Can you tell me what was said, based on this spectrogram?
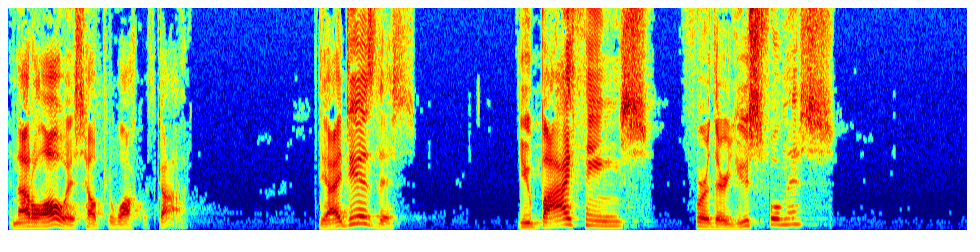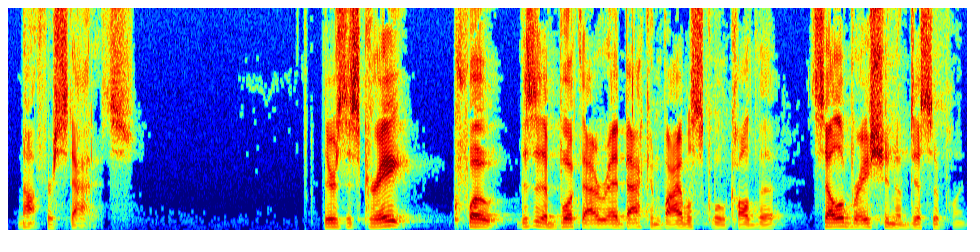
And that'll always help your walk with God. The idea is this you buy things for their usefulness, not for status. There's this great quote this is a book that I read back in Bible school called The Celebration of Discipline.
